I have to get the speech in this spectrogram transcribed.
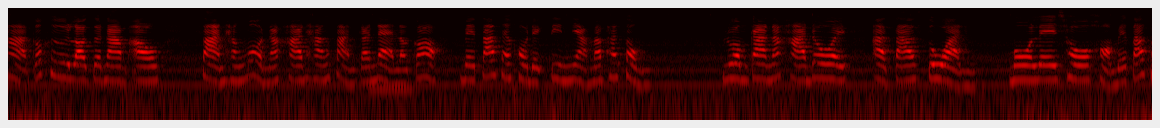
ค่ะก็คือเราจะนำเอา สารทั้งหมดนะคะ ทั้งสารกันแดดแล้วก็เบต้าไซโคเด็กตินเนี่ยมาผสมรวมกันนะคะ โดยอัตราส่วนโมเลโชของเบต้าไซ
